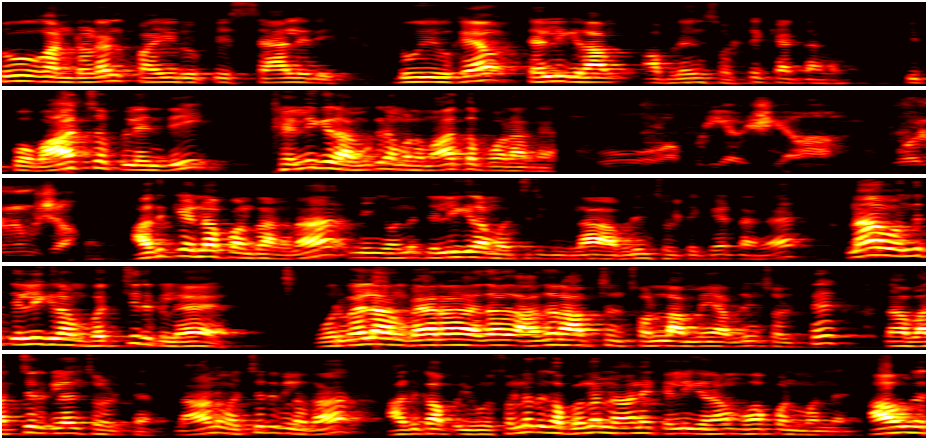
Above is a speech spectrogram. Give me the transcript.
two hundred and five rupees salary do you have Telegram அப்படின்னு சொல்லிட்டு கேட்டாங்க. இப்போ வாட்ஸ்அப்லேருந்து டெலிகிராமுக்கு நம்மளை மாற்ற போகிறாங்க ஓ அப்படியா விஷயம்? ஒரு நிமிஷம். அதுக்கு என்ன பண்ணுறாங்கன்னா நீங்கள் வந்து டெலிகிராம் வச்சுருக்கீங்களா அப்படின்னு சொல்லிட்டு கேட்டாங்க. நான் வந்து டெலிகிராம் வச்சிருக்கல. ஒருவேளை அவங்க வேற ஏதாவது அதர் ஆப்ஷன் சொல்லாமே அப்படின்னு சொல்லிட்டு நான் வச்சிருக்கலன்னு சொல்லிட்டேன். நானும் வச்சிருக்கல தான் அதுக்கப்புறம் இவங்க சொன்னதுக்கு அப்புறம் தான் நானே டெலிகிராம் ஓப்பன் பண்ணேன். அவங்க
